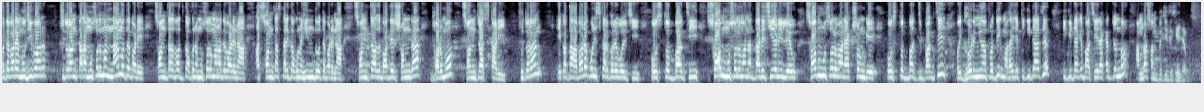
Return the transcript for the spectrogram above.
হতে পারে মুজিবর। সুতরাং তারা মুসলমান নাম হতে পারে, সন্ত্রাসবাদ কখনো মুসলমান হতে পারে না, আর সন্ত্রাসকারী কখনো হিন্দু হতে পারে না। সন্ত্রাসবাদের সংজ্ঞা ধর্ম সন্ত্রাসকারী। সুতরাং এ কথা আবারও পরিষ্কার করে বলছি কৌস্তব বাগচি সব মুসলমানের দাড়ি ছিঁড়ে নিলেও সব মুসলমান একসঙ্গে কৌস্তব বাগ- বাগচির ওই ধর্মীয় প্রতীক মাথায় যে টিকিটা আছে টিকিটাকে বাঁচিয়ে রাখার জন্য আমরা সম্প্রীতি দেখিয়ে যাব।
